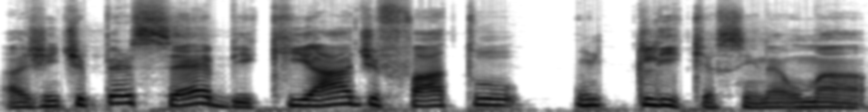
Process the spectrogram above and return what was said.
a gente percebe que há de fato um clique, assim, né? Uma.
